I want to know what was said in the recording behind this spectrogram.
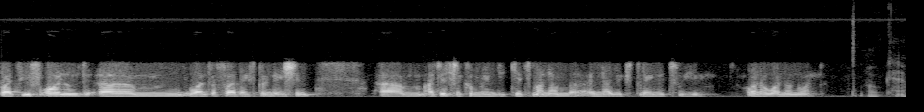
but if Arnold um, wants a further explanation, um, I just recommend he gets my number and I'll explain it to him on a one-on-one. Okay.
